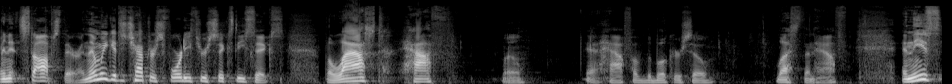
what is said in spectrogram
And it stops there. And then we get to chapters 40 through 66, the last half, well, yeah, half of the book or so less than half. And these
